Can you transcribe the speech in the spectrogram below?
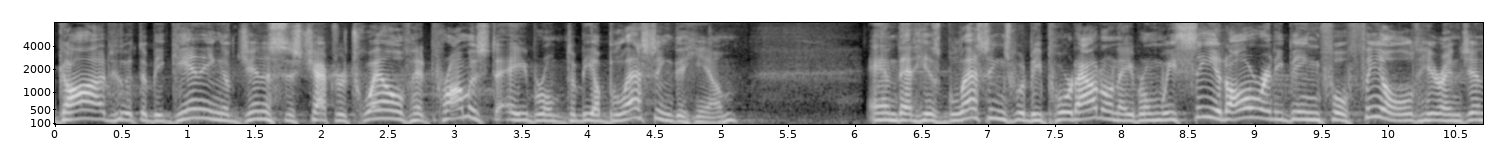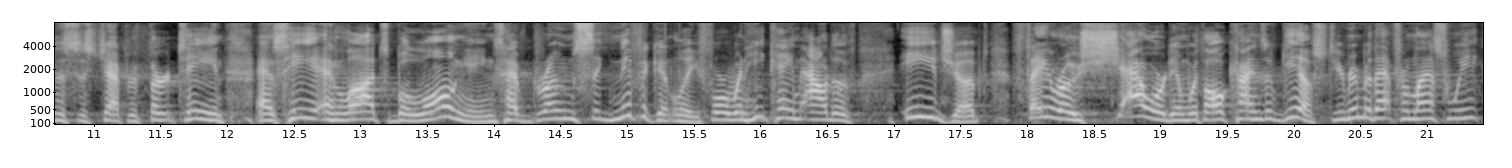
God, who at the beginning of Genesis chapter 12 had promised to Abram to be a blessing to him and that his blessings would be poured out on Abram, we see it already being fulfilled here in Genesis chapter 13 as he and Lot's belongings have grown significantly. For when he came out of Egypt, Pharaoh showered him with all kinds of gifts. Do you remember that from last week?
